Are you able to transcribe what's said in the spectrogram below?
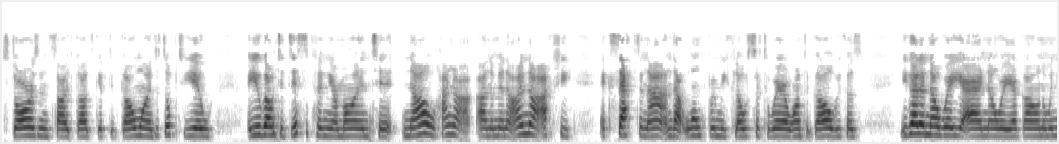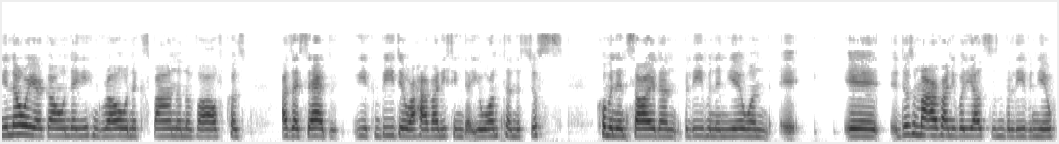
stores inside God's gifted go mind. It's up to you. Are you going to discipline your mind to no? Hang on a minute. I'm not actually accepting that, and that won't bring me closer to where I want to go because you got to know where you are, know where you're going, and when you know where you're going, then you can grow and expand and evolve. Because, as I said, you can be, do, or have anything that you want, and it's just coming inside and believing in you. And it it it doesn't matter if anybody else doesn't believe in you.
